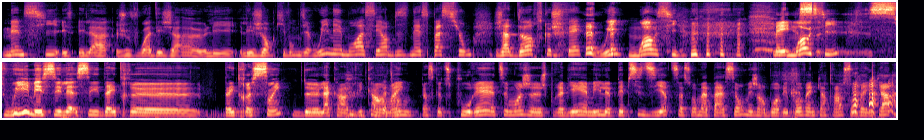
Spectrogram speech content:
même si, et, là je vois déjà euh, les, les, gens qui vont me dire oui mais moi c'est un business passion, j'adore ce que je fais. oui, moi aussi. mais moi aussi. Oui, mais c'est d'être euh, d'être sain, de la cadrer quand même. Parce que tu pourrais, tu sais, moi je, je, pourrais bien aimer le Pepsi Diète, ça soit ma passion, mais j'en boirai pas 24 heures sur 24.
